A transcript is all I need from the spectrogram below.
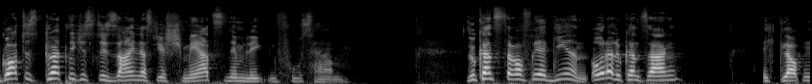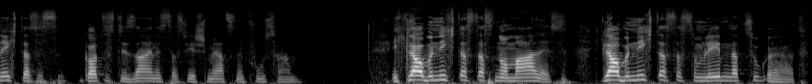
Gottes göttliches Design, dass wir Schmerzen im linken Fuß haben. So kannst du darauf reagieren. Oder du kannst sagen, ich glaube nicht, dass es Gottes Design ist, dass wir Schmerzen im Fuß haben. Ich glaube nicht, dass das normal ist. Ich glaube nicht, dass das zum Leben dazugehört.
